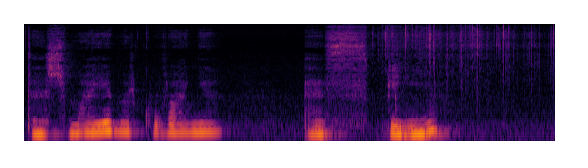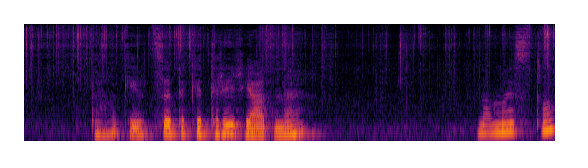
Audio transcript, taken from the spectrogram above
Теж має маркування SP. Так, і це таке трирядне намисто.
